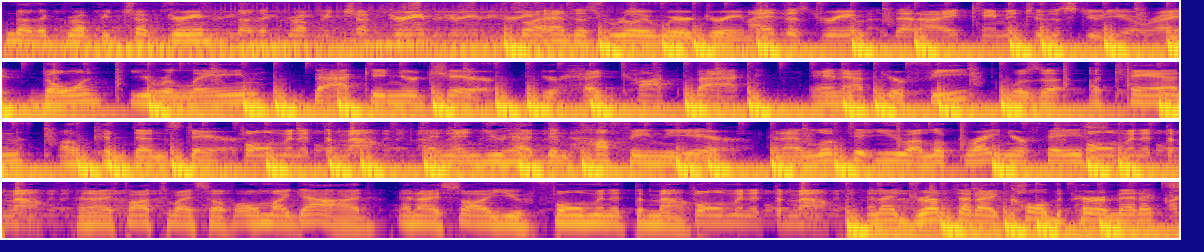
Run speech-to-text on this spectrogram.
Another grumpy Chunk dream. Another grumpy Chunk dream. So I had this really weird dream. I had this dream that I came into the studio, right? Dolan, you were laying back in your chair, your head cocked back and at your feet was a, a can of condensed air. Foaming at the mouth. And then you had been huffing the air. And I looked at you, I looked right in your face, Foaming at the mouth. and I thought to myself, oh my God. And I saw you foaming at the mouth. Foaming at the mouth. And I dreamt that I called the paramedics. I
